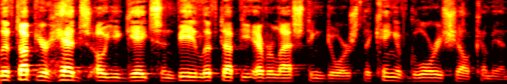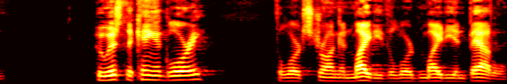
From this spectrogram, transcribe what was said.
Lift up your heads, O ye gates, and be lift up ye everlasting doors. The King of glory shall come in. Who is the King of glory? The Lord strong and mighty, the Lord mighty in battle.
